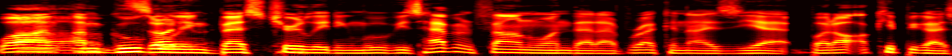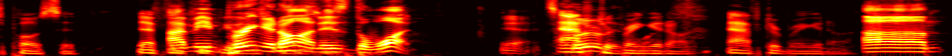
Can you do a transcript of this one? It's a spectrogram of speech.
Well, I'm, I'm Um, googling so anyway. best cheerleading movies. Haven't found one that I've recognized yet, but I'll, I'll keep you guys posted. Definitely. I mean, Bring It On is the one. Yeah, it's after Bring It. On. After Bring It On. Um,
